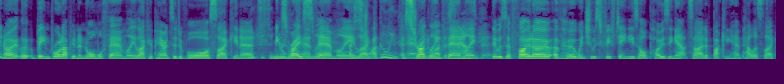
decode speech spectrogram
You know, being brought up in a normal family, like her parents are divorced, like in a, a mixed race family, family, a like struggling a struggling family. There was a photo of her when she was 15 years old posing outside of Buckingham Palace, like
